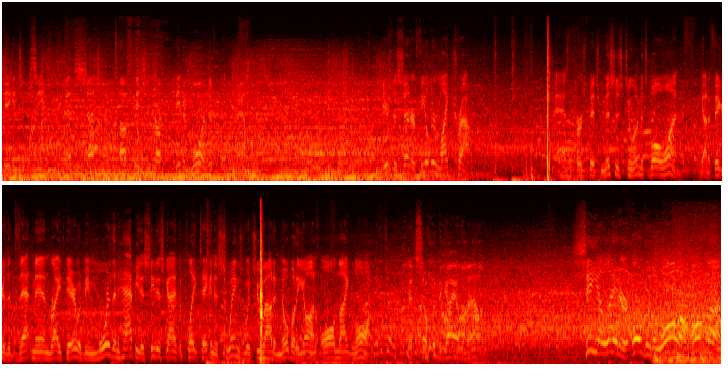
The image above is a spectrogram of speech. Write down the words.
dig into the seam. That's such a tough pitch to throw, and even more difficult to master. Here's the center fielder, Mike Trout. As the first pitch misses to him, it's ball one. Got to figure that that man right there would be more than happy to see this guy at the plate taking his swings with two out and nobody on all night long. so would the guy on the mound. See you later. Over the wall, a home run.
